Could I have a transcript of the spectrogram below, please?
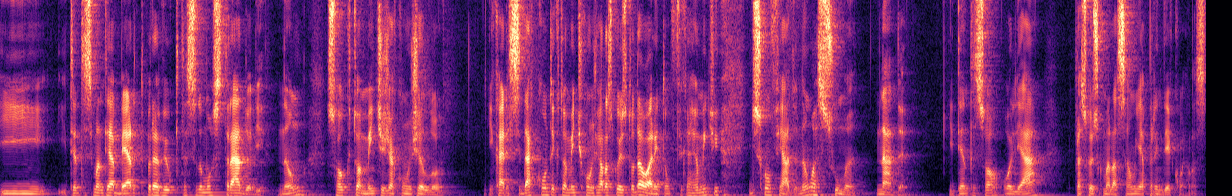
e, e tenta se manter aberto para ver o que está sendo mostrado ali, não só o que tua mente já congelou. E, cara, se dá conta que tua mente congela as coisas toda hora, então fica realmente desconfiado. Não assuma nada. E tenta só olhar para as coisas como elas são e aprender com elas.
